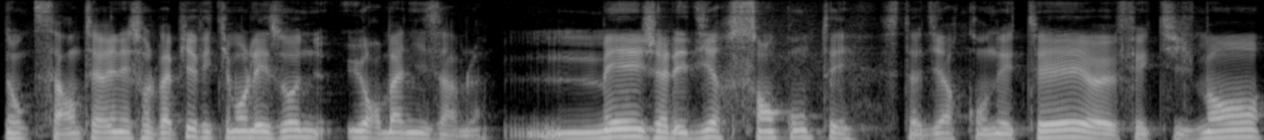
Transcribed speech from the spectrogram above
Donc ça entériné sur le papier effectivement les zones urbanisables. Mais j'allais dire sans compter. C'est-à-dire qu'on était euh, effectivement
